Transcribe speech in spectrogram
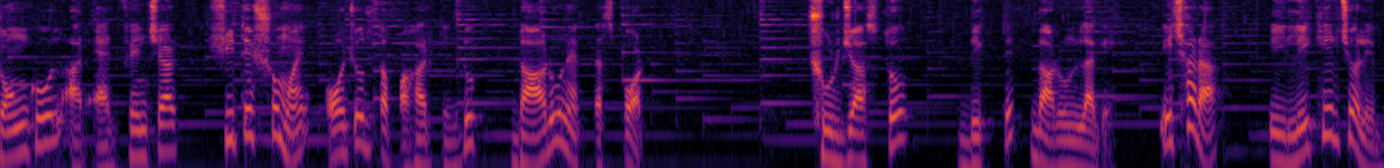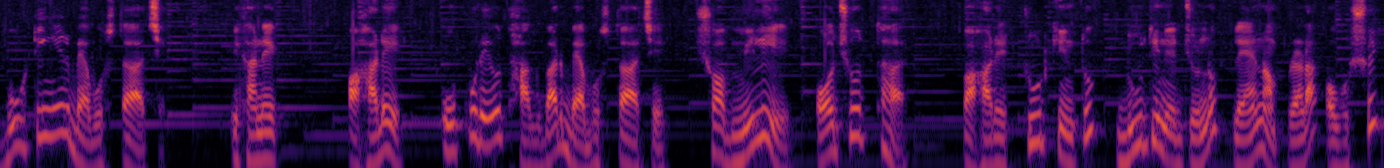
জঙ্গল আর অ্যাডভেঞ্চার শীতের সময় অযোধ্যা পাহাড় কিন্তু দারুণ একটা স্পট সূর্যাস্ত দেখতে দারুণ লাগে। এছাড়া এই লেকের জলে বোটিং এর ব্যবস্থা আছে। এখানে পাহাড়ে উপরেও থাকবার ব্যবস্থা আছে। সব মিলিয়ে অযোধ্যা পাহাড়ের ট্যুর কিন্তু দুদিনের জন্য প্ল্যান আপনারা অবশ্যই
